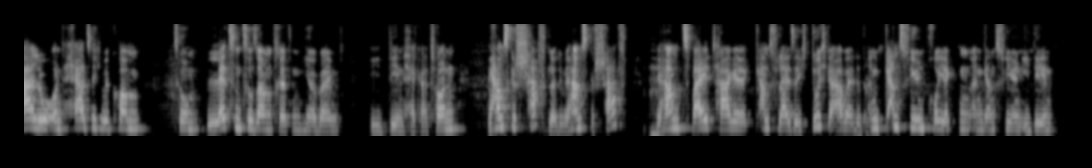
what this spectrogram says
Hallo und herzlich willkommen zum letzten Zusammentreffen hier beim Ideen-Hackathon. Wir haben es geschafft, Leute, wir haben es geschafft. Wir mhm. haben zwei Tage ganz fleißig durchgearbeitet an ganz vielen Projekten, an ganz vielen Ideen.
